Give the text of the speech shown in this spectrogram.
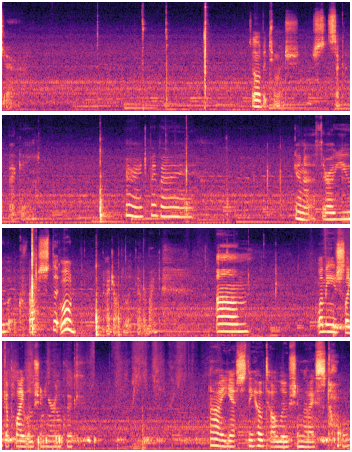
Yeah. It's a little bit too much. Just suck it back in. Alright, bye bye. Gonna throw you across the. Whoa! I dropped lid. Never mind. Um. Let me just like apply lotion here real quick. Ah, yes, the hotel lotion that I stole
